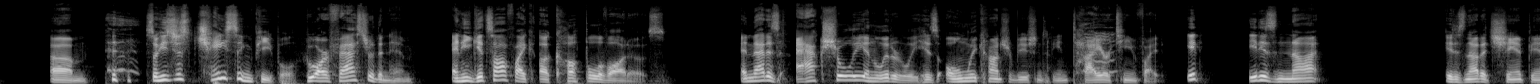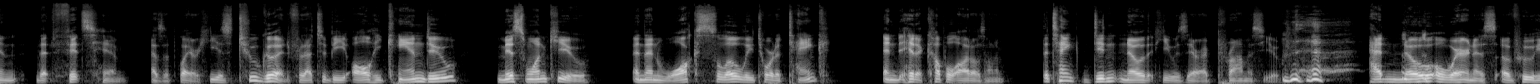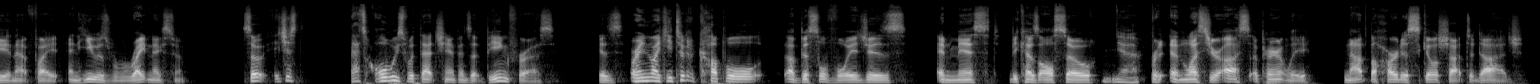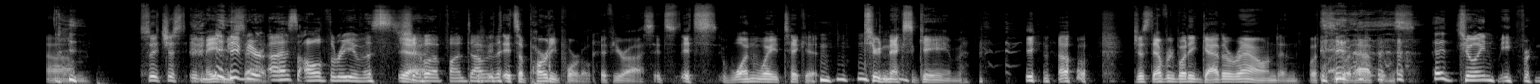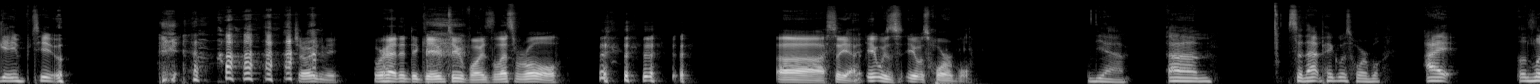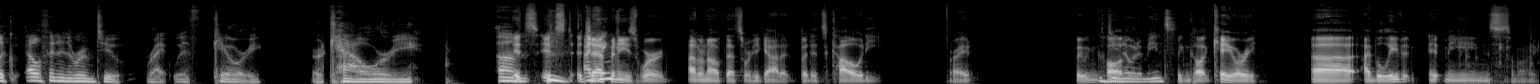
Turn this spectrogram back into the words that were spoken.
Um, so he's just chasing people who are faster than him, and he gets off like a couple of autos, and that is actually and literally his only contribution to the entire team fight. It it is not it is not a champion that fits him as a player. He is too good for that to be all he can do. Miss one Q and then walk slowly toward a tank and hit a couple autos on him. The tank didn't know that he was there. I promise you had no awareness of Huhi in that fight, and he was right next to him. So it just that's always what that champ ends up being for us is, or like he took a couple abyssal voyages and missed because also, yeah. for, unless you're us, apparently not the hardest skill shot to dodge. Um, so it just it made me if sad. you're us, all three of us Yeah. show up on top It- of it. it's a party portal if you're us. It's it's one way ticket to next game. you know, just everybody gather around and let's see what happens. Join me for game two. Join me. We're headed to game two, boys. Let's roll. uh so yeah, it was it was horrible. Yeah. Um so that pick was horrible. I look elephant in the room too, right, with Kaori or Kaori. Um it's it's a I think- Japanese word. I don't know if that's where he got it, but it's kaori, right? But we can call do you it know what it means? we can call it kaori. Uh I believe it it means I'm gonna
